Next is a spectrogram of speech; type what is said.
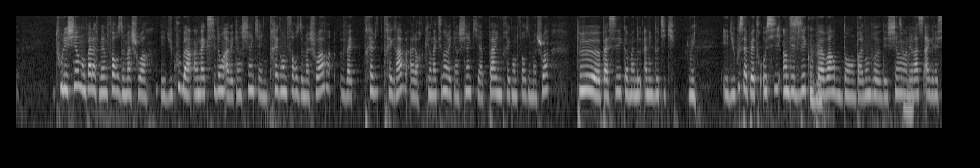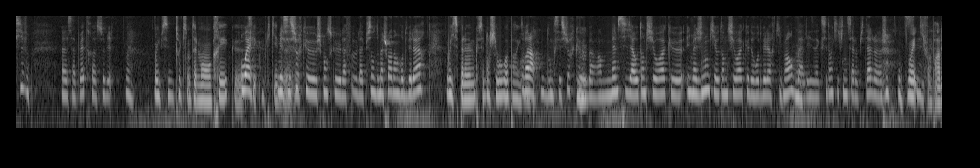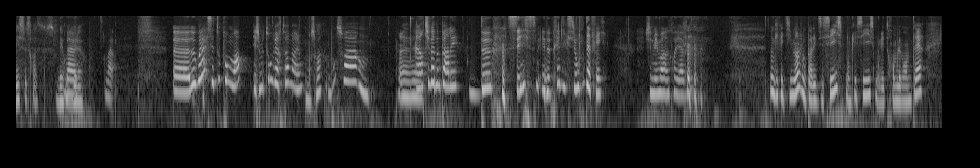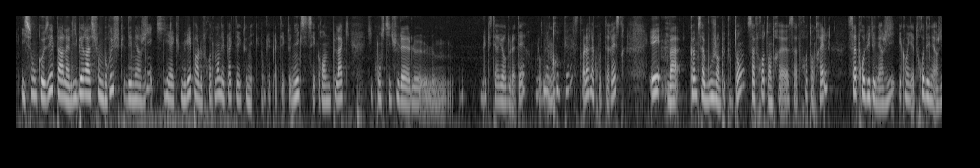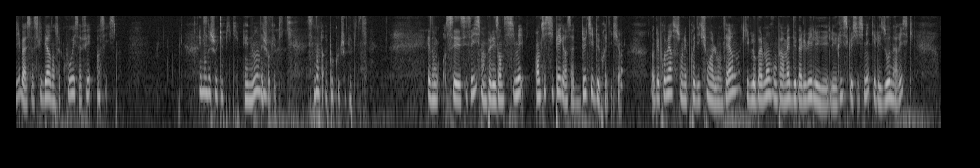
tous les chiens n'ont pas la même force de mâchoire. Et du coup, bah, un accident avec un chien qui a une très grande force de mâchoire va être très vite très grave, alors qu'un accident avec un chien qui n'a pas une très grande force de mâchoire peut passer comme ano- anecdotique. Oui. Et du coup, ça peut être aussi un des biais qu'on Mhm. peut avoir dans, par exemple, des chiens, les races agressives. Euh, ça peut être ce biais. Oui, c'est des trucs qui sont tellement ancrés que Ouais, c'est compliqué. Mais de- c'est sûr que je pense que la, la puissance de mâchoire d'un Rottweiler, Oui, c'est pas la même que celle d'un chihuahua par exemple. Voilà, donc c'est sûr que Mhm. ben, même s'il y a autant de chihuahuas que. Imaginons qu'il y a autant de chihuahuas que de Rottweiler qui mordent, Mhm. bah, les accidents qui finissent à l'hôpital. euh, je- qui font parler, ce sera des Bah, Rottweilers. Voilà. Euh, donc voilà, c'est tout pour moi. Et je me tourne vers toi, Marion. Bonsoir. Bonsoir. Euh, Alors, tu vas nous parler de séisme et de prédiction. Tout à fait. J'ai une mémoire incroyable. Donc effectivement, je vais vous parler des séismes. Donc les séismes ou les tremblements de terre, ils sont causés par la libération brusque d'énergie qui est accumulée par le frottement des plaques tectoniques. Donc les plaques tectoniques, c'est ces grandes plaques qui constituent la- le- le- l'extérieur de la Terre, La croûte terrestre. Voilà, la croûte terrestre. Et bah, comme ça bouge un peu tout le temps, ça frotte entre, ça frotte entre elles, ça produit de l'énergie, et quand il y a trop d'énergie, bah, ça se libère d'un seul coup et ça fait un séisme. Et non des chocs à pic. Et non des chocs à pic. Sinon, on aurait beaucoup de chocs à pic. Et donc, ces, ces séismes, on peut les anticiper, anticiper grâce à deux types de prédictions. Donc, les premières, ce sont les prédictions à long terme, qui globalement vont permettre d'évaluer les, les risques sismiques et les zones à risque.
